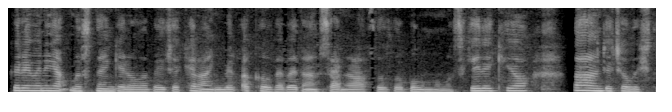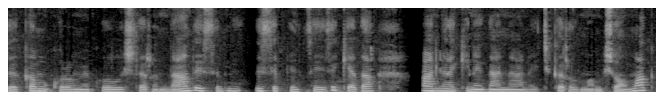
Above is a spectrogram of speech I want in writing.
görevini yapmasına engel olabilecek herhangi bir akıl ve bedensel rahatsızlığı bulunmaması gerekiyor. Daha önce çalıştığı kamu kurum ve kuruluşlarından disiplin, disiplinsizlik ya da ahlaki nedenlerle çıkarılmamış olmak,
